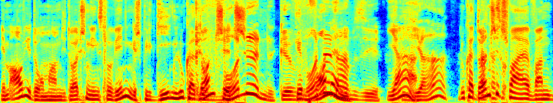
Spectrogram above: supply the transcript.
Im Audidom haben die Deutschen gegen Slowenien gespielt, gegen Luka Doncic. Gewonnen, gewonnen, Gewonnen. haben sie. Ja. Ja. Luka Ach, Doncic war, war ein,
